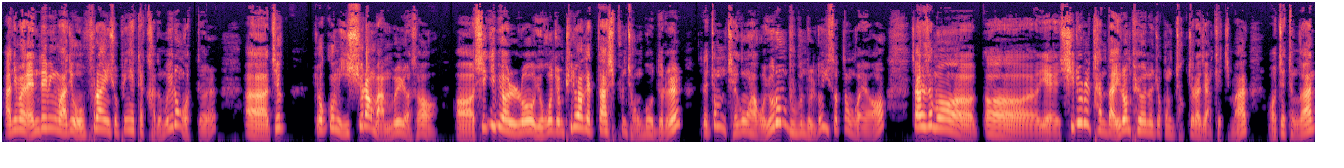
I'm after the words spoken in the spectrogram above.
아니면 엔데믹 맞이 오프라인 쇼핑 혜택 카드 뭐 이런 것들 아, 즉 조금 이슈랑 맞물려서 어, 시기별로 요건 좀 필요하겠다 싶은 정보들을 좀 제공하고 이런 부분들도 있었던 거예요. 자, 그래서 뭐, 어, 예, 시류를 탄다 이런 표현은 조금 적절하지 않겠지만 어쨌든간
